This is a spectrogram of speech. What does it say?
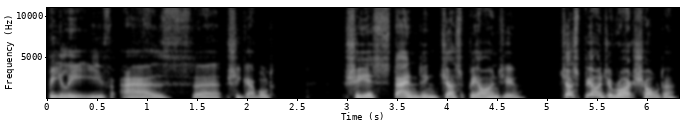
believe, as, uh, she gabbled. She is standing just behind you, just behind your right shoulder.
